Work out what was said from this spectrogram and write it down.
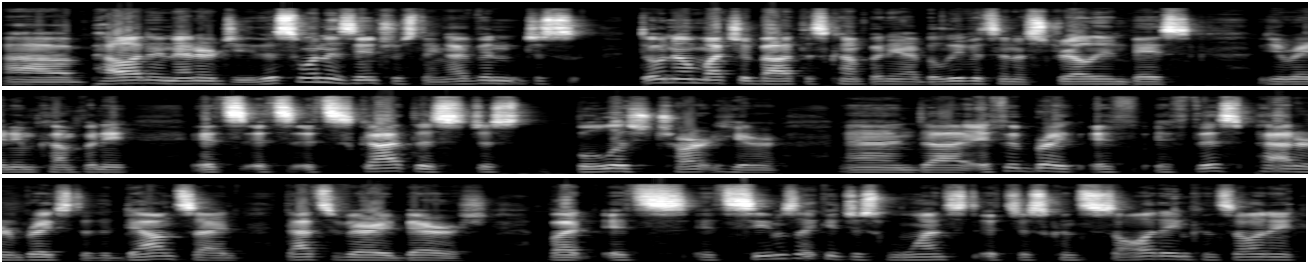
Uh, Paladin Energy. This one is interesting. I've been just don't know much about this company. I believe it's an Australian-based uranium company. It's it's it's got this just bullish chart here, and uh, if it break if if this pattern breaks to the downside, that's very bearish. But it's it seems like it just wants it's just consolidating, consolidating.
